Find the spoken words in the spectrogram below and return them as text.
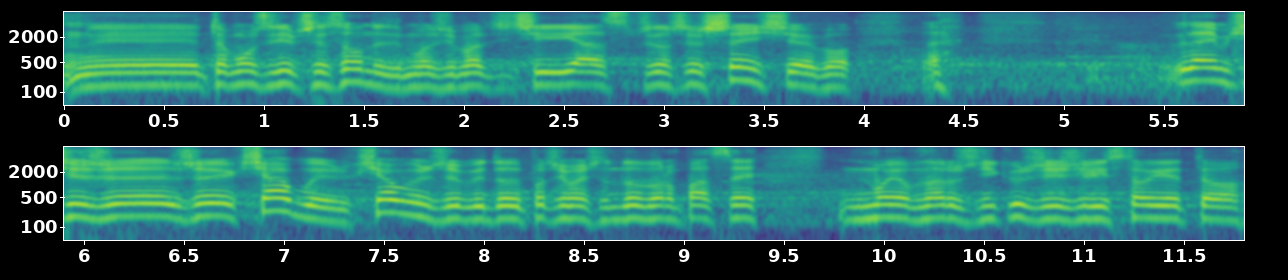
Yy, to może nie przesądy, może bardziej ci ja przynoszę szczęście, bo e, wydaje mi się, że, że chciałbym, chciałbym, żeby do, potrzymać tą dobrą pasę moją w narożniku, że jeżeli stoję, to,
